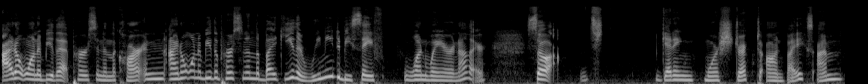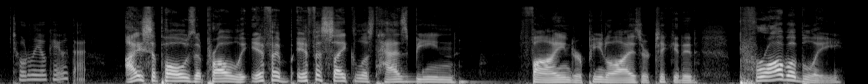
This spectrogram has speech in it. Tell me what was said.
i don't want to be that person in the car and i don't want to be the person in the bike either. We need to be safe one way or another. So getting more strict on bikes i'm totally okay with that. I suppose that probably if a if a cyclist has been fined or penalized or ticketed, probably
